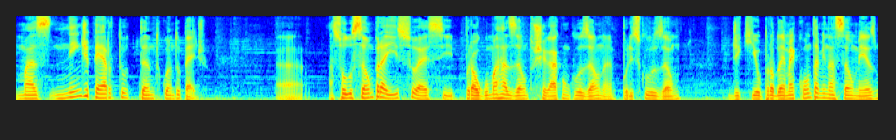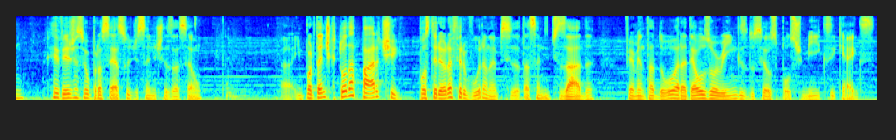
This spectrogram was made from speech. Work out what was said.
mas nem de perto tanto quanto o pédio. Uh, a solução para isso é se por alguma razão tu chegar à conclusão, né, por exclusão, de que o problema é contaminação mesmo, reveja seu processo de sanitização. Uh, importante que toda a parte posterior à fervura né, precisa estar sanitizada fermentador, até os O-rings dos seus post-mix e kegs.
